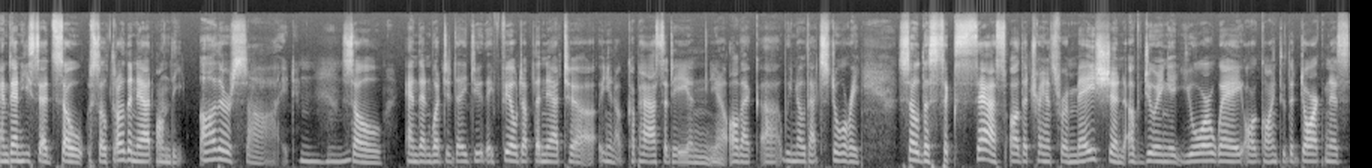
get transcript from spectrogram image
and then he said so so throw the net on the other side. So and then what did they do? They filled up the net to uh, you know capacity and you know all that uh, we know that story. So the success or the transformation of doing it your way or going through the darkness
